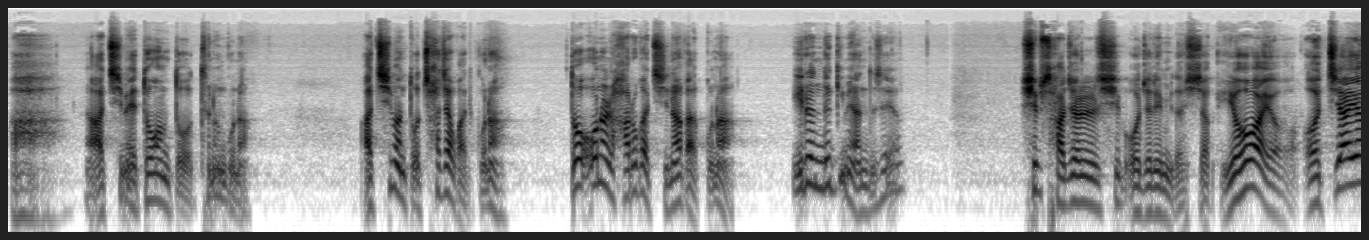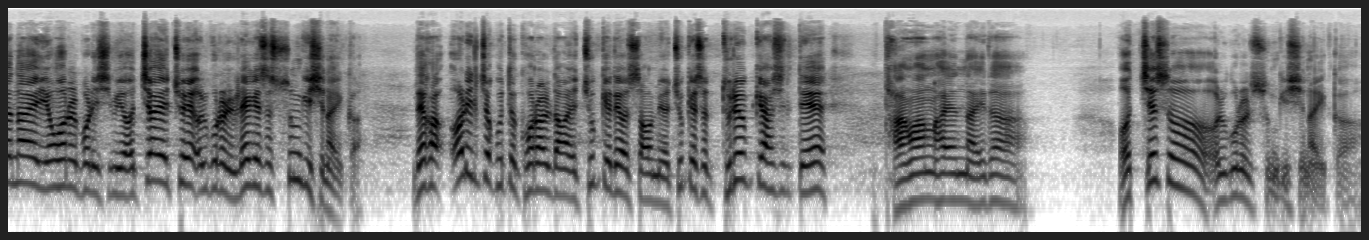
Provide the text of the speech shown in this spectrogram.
아, 아침에 동은 또 트는구나. 아침은 또 찾아왔구나. 또 오늘 하루가 지나갔구나. 이런 느낌이 안 드세요? 14절 15절입니다. 시작. 여호와여 어찌하여 나의 영혼을 버리시며 어찌하여 주의 얼굴을 내게서 숨기시나이까? 내가 어릴 적부터 고난을 당하여 죽게 싸우며 주께서 두렵게 하실 때에 당황하였나이다. 어째서 얼굴을 숨기시나이까?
